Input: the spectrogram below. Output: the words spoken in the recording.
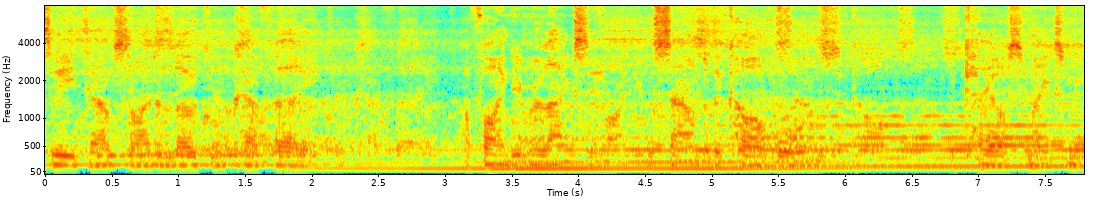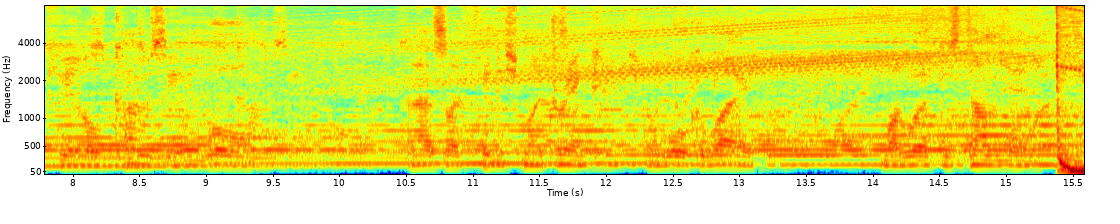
seat outside a local cafe. I find it relaxing, the sound of the car horns. The chaos makes me feel all cozy and warm. And as I finish my drink and walk away, my work is done here.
